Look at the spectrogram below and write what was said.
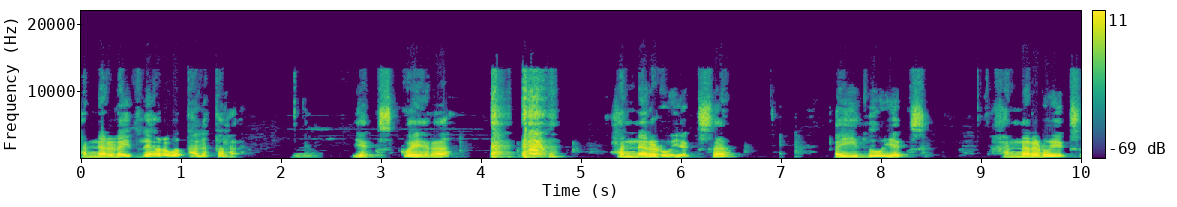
ಹನ್ನೆರಡು ಐದ್ಲೆ ಅರವತ್ತಾಗತ್ತಲ್ಲ ಎಕ್ಸ್ ಸ್ಕ್ವೇರ್ ಹನ್ನೆರಡು ಎಕ್ಸ್ ಐದು ಎಕ್ಸ್ ಹನ್ನೆರಡು ಎಕ್ಸ್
